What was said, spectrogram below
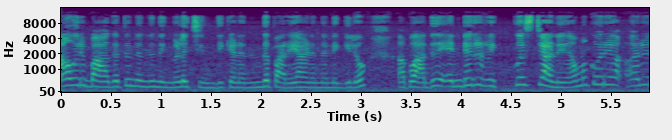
ആ ഒരു ഭാഗത്ത് നിന്ന് നിങ്ങൾ ചിന്തിക്കണം എന്ത് പറയുകയാണെന്നുണ്ടെങ്കിലും അപ്പൊ അത് എന്റെ ഒരു റിക്വസ്റ്റ് ആണ്. നമുക്കൊരു ഒരു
